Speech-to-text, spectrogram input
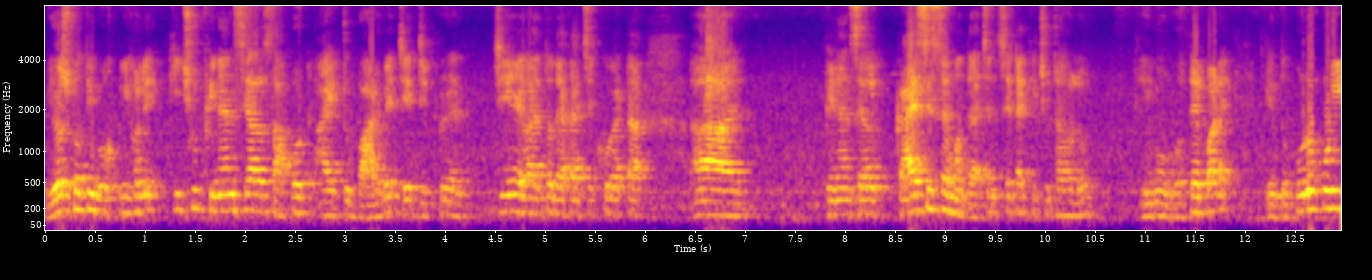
বৃহস্পতি বক্রি হলে কিছু ফিনান্সিয়াল সাপোর্ট আর একটু বাড়বে, যে ডিফারেন্ট যে হয়তো দেখা যাচ্ছে খুব একটা ফিনান্সিয়াল ক্রাইসিসের মধ্যে আছেন, সেটা কিছুটা হলেও রিমুভ হতে পারে। কিন্তু পুরোপুরি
